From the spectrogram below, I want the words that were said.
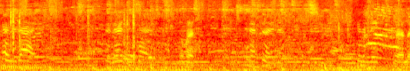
ใมได้แต่ได้ดีกว่าทำไมงานสวยเนี่ยแต่มันเล็กงานอะไร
